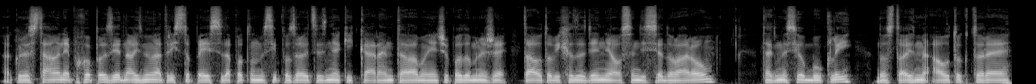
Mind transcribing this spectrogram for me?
Akože stále nepochopil, zjednali sme na 350 a potom sme si pozreli cez nejaký karent alebo niečo podobné, že to auto vychádza denne 80 dolárov tak sme si ho bukli, dostali sme auto, ktoré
